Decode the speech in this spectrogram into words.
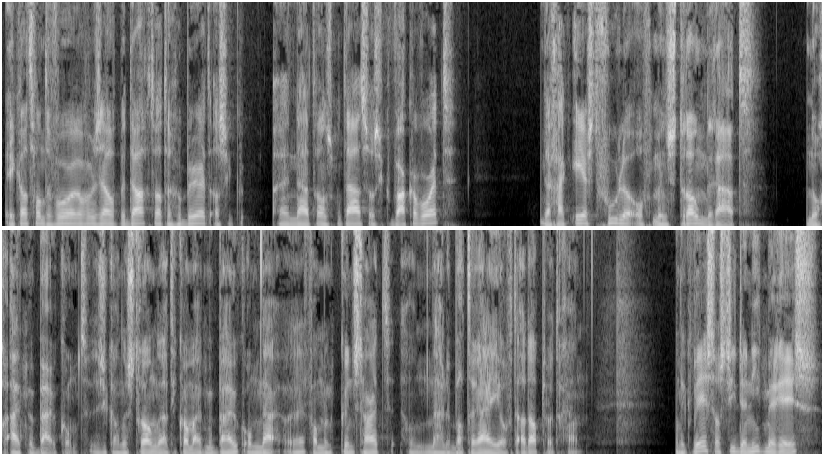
Ik had van tevoren voor mezelf bedacht wat er gebeurt als ik uh, na transplantatie, als ik wakker word. Dan ga ik eerst voelen of mijn stroomdraad nog uit mijn buik komt. Dus ik had een stroomdraad die kwam uit mijn buik om naar, uh, van mijn kunsthart om naar de batterijen of de adapter te gaan. Want ik wist, als die er niet meer is,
